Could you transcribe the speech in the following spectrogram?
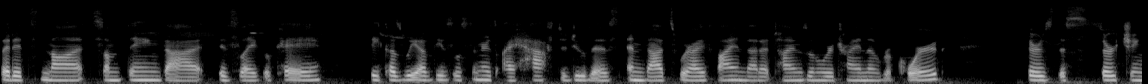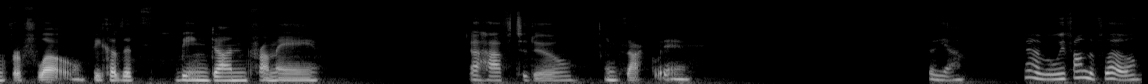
but it's not something that is like okay because we have these listeners i have to do this and that's where i find that at times when we're trying to record there's this searching for flow because it's being done from a I have to do. exactly so yeah Yeah, but we found the flow.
